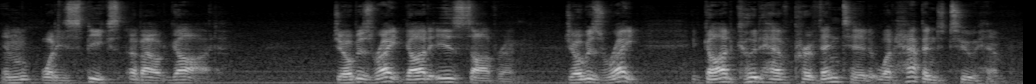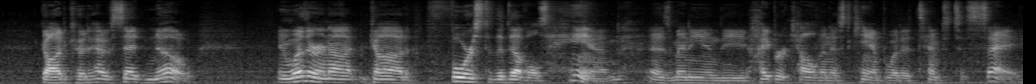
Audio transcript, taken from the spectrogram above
in what he speaks about God. Job is right. God is sovereign. Job is right. God could have prevented what happened to him. God could have said no and whether or not God forced the devil's hand, as many in the hyper Calvinist camp would attempt to say,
